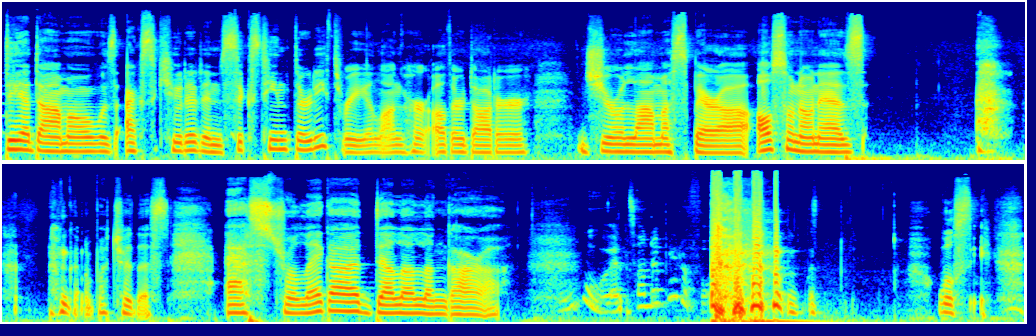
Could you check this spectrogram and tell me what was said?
D'Adamo was executed in 1633 along her other daughter, Girolama Spera, also known as, I'm going to butcher this, Astrolega della Langara. Ooh, that sounded beautiful. We'll see.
